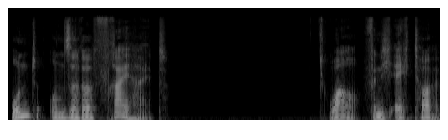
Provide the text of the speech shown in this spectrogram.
und unsere Freiheit. Wow, finde ich echt toll.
